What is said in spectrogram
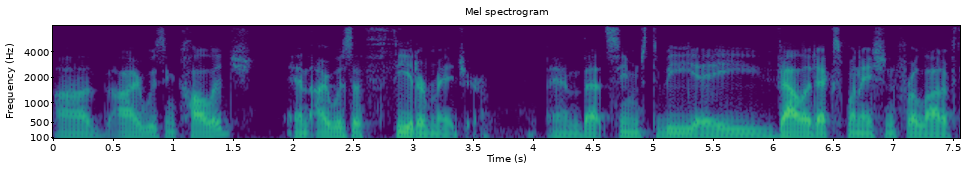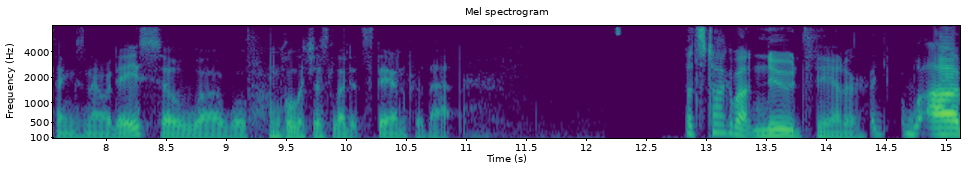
Uh, I was in college and I was a theater major, and that seems to be a valid explanation for a lot of things nowadays. So uh, we'll we'll just let it stand for that. Let's talk about nude theater. Uh,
